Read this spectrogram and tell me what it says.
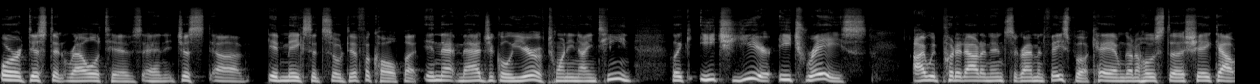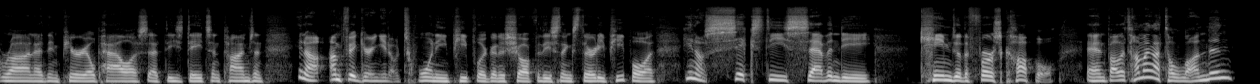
or distant relatives, and it just uh, it makes it so difficult. But in that magical year of 2019, like each year, each race I would put it out on Instagram and Facebook. Hey, I'm going to host a shakeout run at Imperial Palace at these dates and times. And, you know, I'm figuring, you know, 20 people are going to show up for these things, 30 people. And, you know, 60, 70 came to the first couple. And by the time I got to London,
